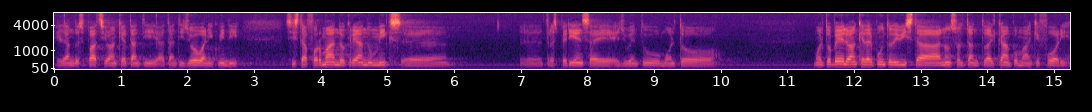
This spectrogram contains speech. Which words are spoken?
e dando spazio anche a tanti, a tanti, giovani, quindi si sta formando, creando un mix eh, eh, tra esperienza e, e gioventù molto, molto bello anche dal punto di vista non soltanto dal campo ma anche fuori.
